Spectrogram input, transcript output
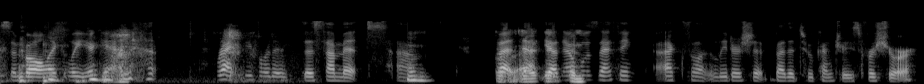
symbolically again, right before the, the summit. Um, mm-hmm. But that, yeah, that was, I think, excellent leadership by the two countries for sure.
